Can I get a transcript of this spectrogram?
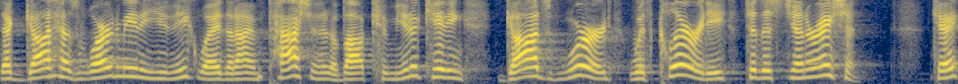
That God has wired me in a unique way that I am passionate about communicating God's word with clarity to this generation. Okay?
